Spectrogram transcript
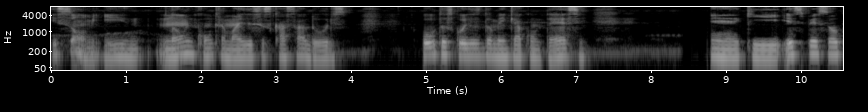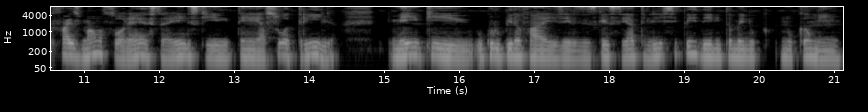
e some e não encontra mais esses caçadores. Outras coisas também que acontecem é que esse pessoal que faz mal à floresta, eles que têm a sua trilha, meio que o Curupira faz eles esquecer a trilha e se perderem também no, no caminho.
